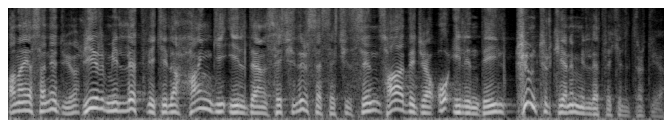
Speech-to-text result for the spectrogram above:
Anayasa ne diyor? Bir milletvekili hangi ilden seçilirse seçilsin sadece o ilin değil tüm Türkiye'nin milletvekilidir diyor.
